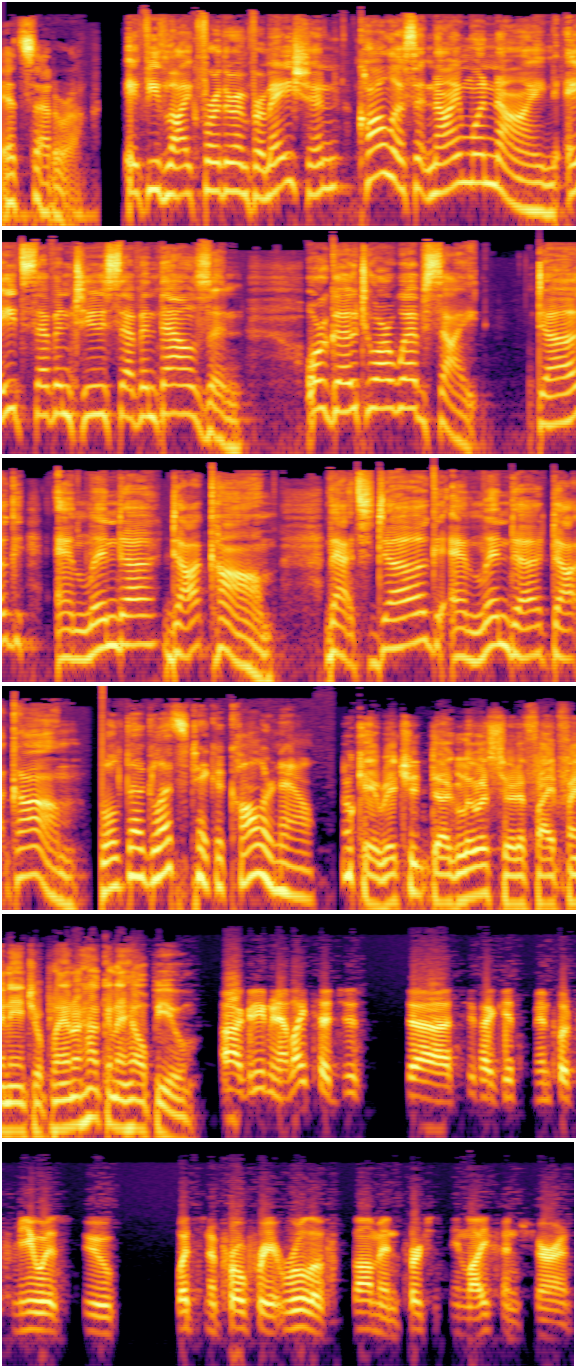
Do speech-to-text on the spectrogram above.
etc.? If you'd like further information, call us at 919-872-7000 or go to our website, dougandlinda.com. That's dougandlinda.com. Well, Doug, let's take a caller now. Okay, Richard, Doug Lewis, certified financial planner. How can I help you? Uh, good evening. I'd like to just uh, see if I could get some input from you as to what's an appropriate rule of thumb in purchasing life insurance.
